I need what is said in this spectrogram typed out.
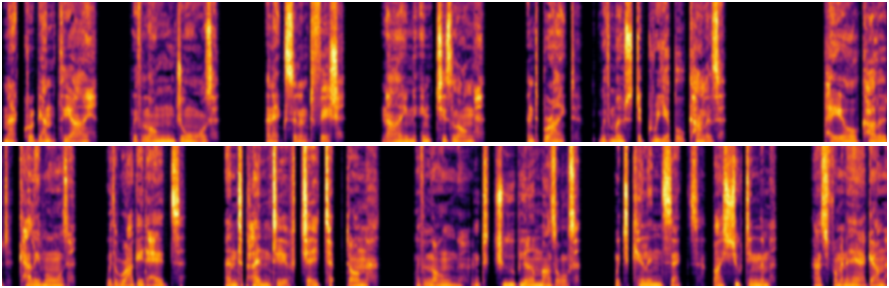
Macroganthiae, with long jaws, an excellent fish, nine inches long, and bright with most agreeable colours. Pale coloured calliomores, with rugged heads, and plenty of chaetepton, with long and tubular muzzles, which kill insects by shooting them, as from an air gun,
